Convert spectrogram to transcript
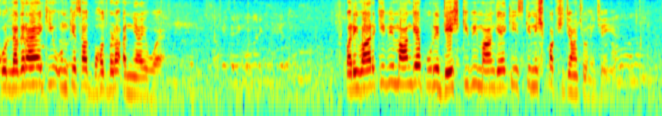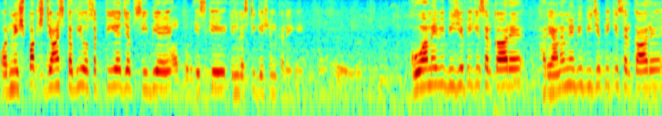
को लग रहा है कि उनके साथ बहुत बड़ा अन्याय हुआ है। परिवार की भी मांग है पूरे देश की भी मांग है कि इसकी निष्पक्ष जाँच होनी चाहिए। और निष्पक्ष जाँच तभी हो सकती है जब सीबीआई इसके इन्वेस्टिगेशन करेगी। गोवा में भी बीजेपी की सरकार है, हरियाणा में भी बीजेपी की सरकार है,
